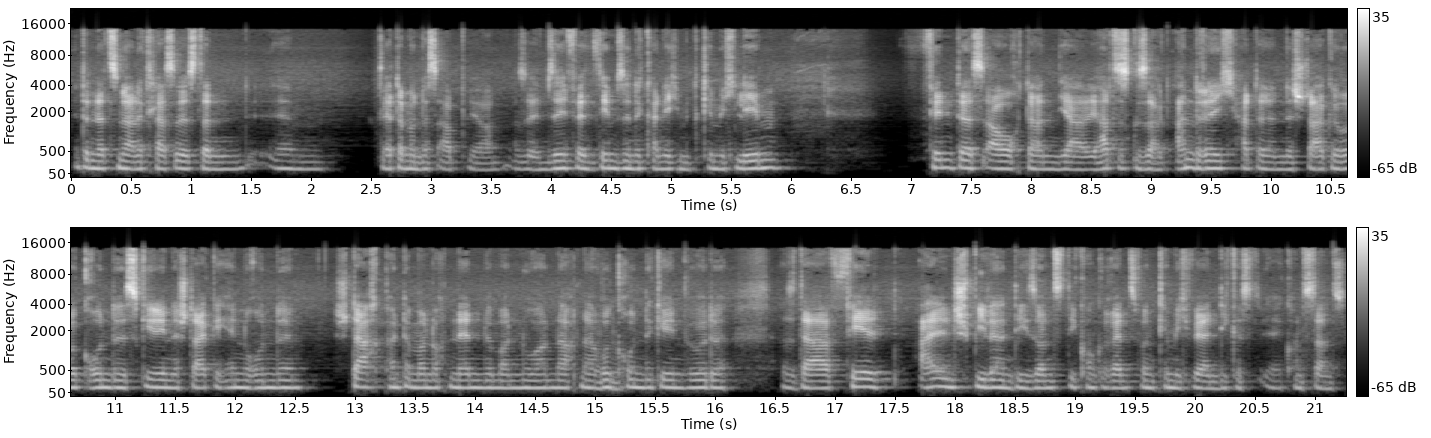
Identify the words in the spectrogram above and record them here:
internationale Klasse ist, dann ähm, wertet man das ab, ja. Also in dem Sinne kann ich mit Kimmich leben. Finde das auch dann, ja, er hat es gesagt, Andrich hatte eine starke Rückrunde, Skiri eine starke Hinrunde. Stach könnte man noch nennen, wenn man nur nach einer Rückrunde gehen würde. Also da fehlt allen Spielern, die sonst die Konkurrenz von Kimmich wären, die äh, Konstanz.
